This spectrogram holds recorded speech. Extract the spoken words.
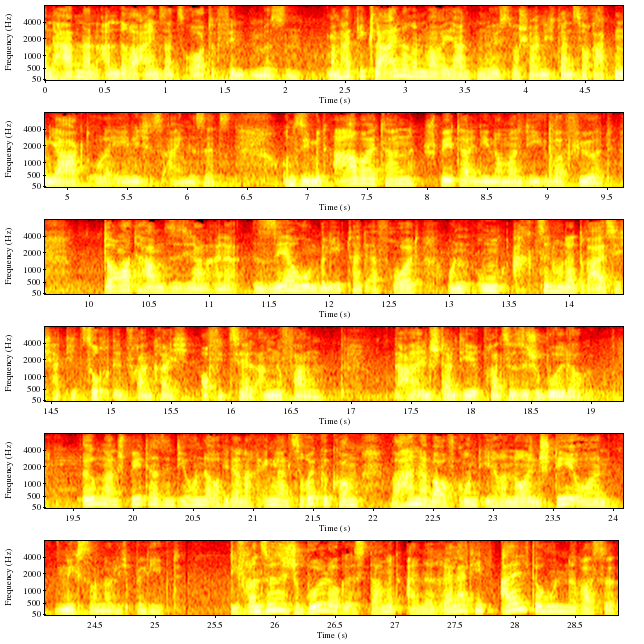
und haben dann andere Einsatzorte finden müssen. Man hat die kleineren Varianten höchstwahrscheinlich dann zur Rattenjagd oder ähnliches eingesetzt und sie mit Arbeitern später in die Normandie überführt. Dort haben sie sie dann einer sehr hohen Beliebtheit erfreut und um 1830 hat die Zucht in Frankreich offiziell angefangen. Da entstand die französische Bulldogge. Irgendwann später sind die Hunde auch wieder nach England zurückgekommen, waren aber aufgrund ihrer neuen Stehohren nicht sonderlich beliebt. Die französische Bulldogge ist damit eine relativ alte Hunderasse,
